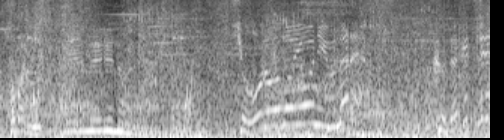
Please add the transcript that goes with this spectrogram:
がそばに。眠るのよ。兵糧のようにうなれ。砕け散れ。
